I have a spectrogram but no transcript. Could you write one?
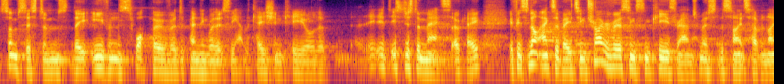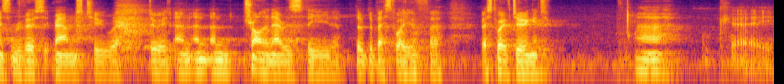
some systems, they even swap over depending whether it's the application key or the... It, it's just a mess, okay? If it's not activating, try reversing some keys around. Most of the sites have a nice reverse it round to uh, do it, and, and, and trial and error is the, the, the best, way of, uh, best way of doing it. Uh, okay,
